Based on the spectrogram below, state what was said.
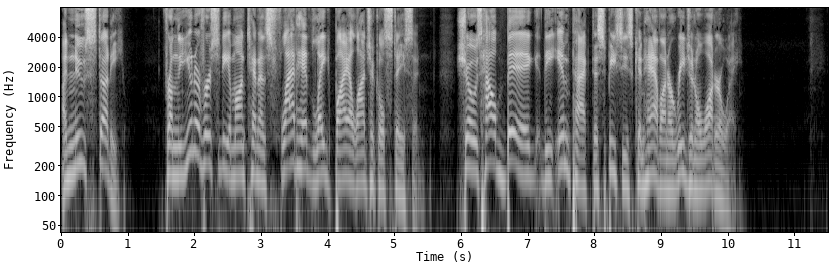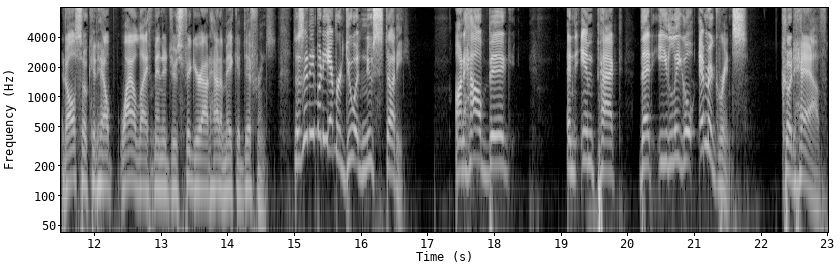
A new study from the University of Montana's Flathead Lake Biological Station shows how big the impact a species can have on a regional waterway. It also could help wildlife managers figure out how to make a difference. Does anybody ever do a new study on how big an impact that illegal immigrants could have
